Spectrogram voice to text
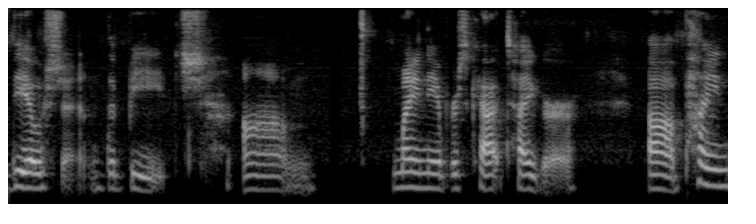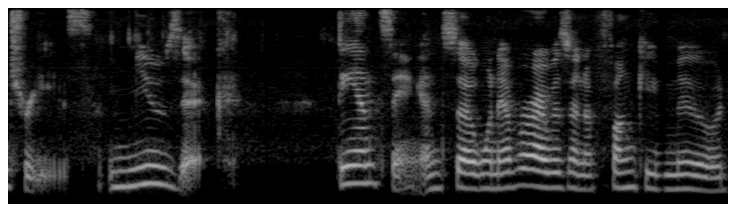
the ocean, the beach, um, my neighbor's cat, Tiger, uh, pine trees, music, dancing. And so whenever I was in a funky mood,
